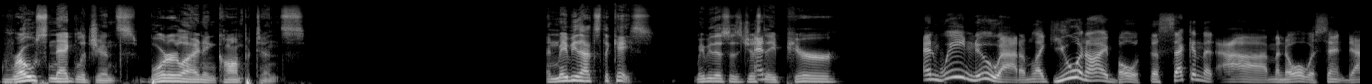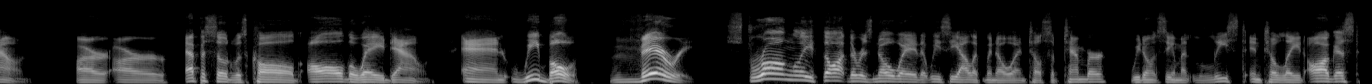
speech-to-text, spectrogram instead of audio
gross negligence, borderline incompetence. And maybe that's the case. Maybe this is just And- a pure And we knew Adam, like you and I both, the second that uh, Manoah was sent down, our our episode was called All the Way Down. And we both very strongly thought there was no way that we see Alek Manoah until September. We don't see him at least until late August.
